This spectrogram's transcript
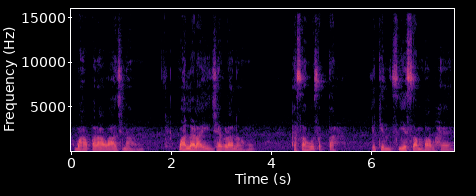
वहाँ पर आवाज़ ना हो, वहाँ लड़ाई झगड़ा ना हो, ऐसा हो सकता है। लेकिन ये संभव है।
